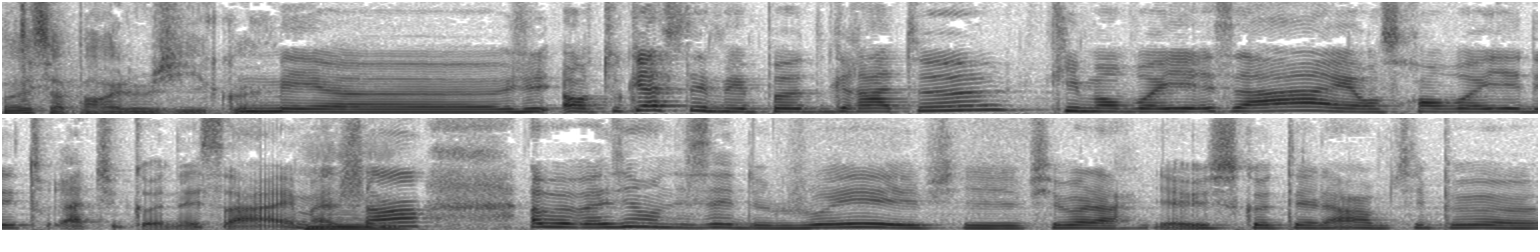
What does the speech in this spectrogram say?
Ouais, ça paraît logique. Mais euh, en tout cas, c'était mes potes gratteux qui m'envoyaient ça et on se renvoyait des trucs. Ah, tu connais ça et machin. Hmm. Ah, bah vas-y, on essaye de le jouer. Et puis, puis voilà, il y a eu ce côté-là un petit peu. Euh,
